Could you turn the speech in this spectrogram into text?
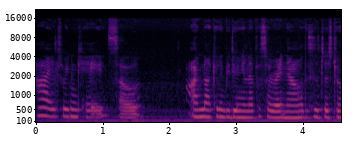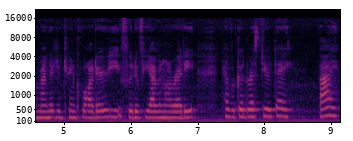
Hi, it's Regan Kate. So, I'm not going to be doing an episode right now. This is just a reminder to drink water, eat food if you haven't already. Have a good rest of your day. Bye.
